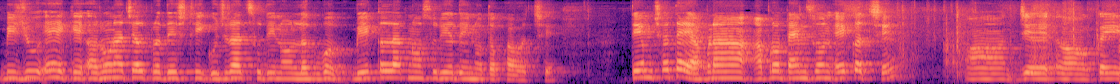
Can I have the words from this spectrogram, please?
બીજું એ કે અરુણાચલ પ્રદેશથી ગુજરાત સુધીનો લગભગ બે કલાકનો સૂર્યોદયનો તફાવત છે. તેમ છતાંય આપણા, આપણો ટાઈમ ઝોન એક જ છે. જે કંઈ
